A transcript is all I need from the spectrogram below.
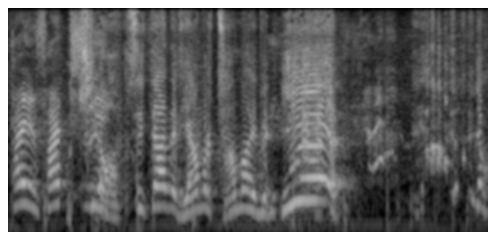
Та хоёр факс Чи обсиданер ямар цамаа юм бэ? Ее! Юу?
